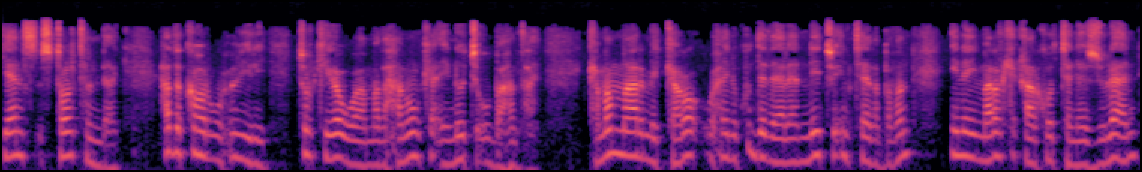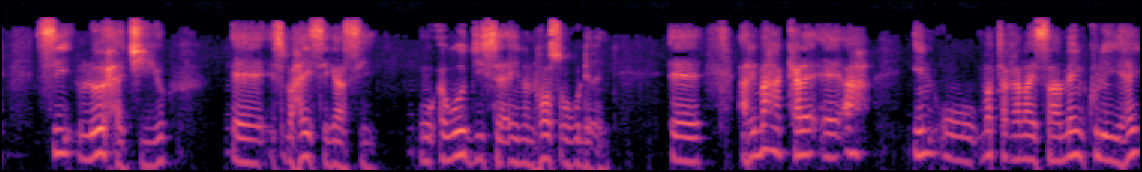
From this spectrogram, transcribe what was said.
jens stoltenberg hadda ka hor wuxuu yidhi turkiga waa madax xanuunka ay nato u baahan tahay. Kama maarmi karo waxayna ku dadaalaan nato inteeda badan inay mararka qaarkood tanaasulaan si loo xajiyo isbahaysigaasi uu awoodiisa aynan hoos ugu dhicin. Arrimaha kale ee ah in uu mataqaanay saameyn ku leeyahay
